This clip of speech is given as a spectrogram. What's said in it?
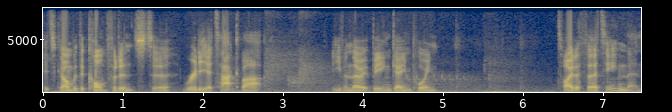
Pitakan with the confidence to really attack that, even though it being game point. Tied at 13 then.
